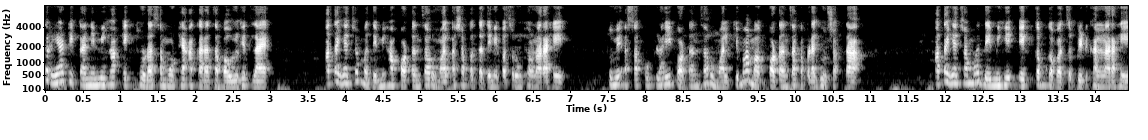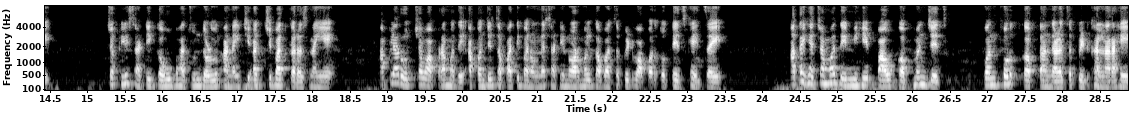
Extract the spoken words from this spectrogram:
तर या ठिकाणी मी हा एक थोडासा मोठ्या आकाराचा बाउल घेतलाय. आता ह्याच्यामध्ये मी हा कॉटनचा रुमाल अशा पद्धतीने पसरून ठेवणार आहे. तुम्ही असा कुठलाही कॉटनचा रुमाल किंवा मग कॉटनचा कपडा घेऊ शकता. आता ह्याच्यामध्ये मी हे एक कप गव्हाचं पीठ घालणार आहे. चकलीसाठी गहू भाजून दळून आणायची अजिबात गरज नाही आहे आपल्या रोजच्या वापरामध्ये आपण जे चपाती बनवण्यासाठी नॉर्मल गव्हाचं पीठ वापरतो तेच घ्यायचं आहे आता ह्याच्यामध्ये मी हे पाव कप म्हणजेच वन फोर्थ कप तांदळाचं पीठ घालणार आहे.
